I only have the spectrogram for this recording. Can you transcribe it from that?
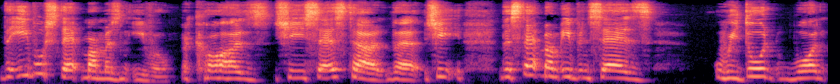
the evil stepmom isn't evil because she says to her that she the stepmom even says we don't want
